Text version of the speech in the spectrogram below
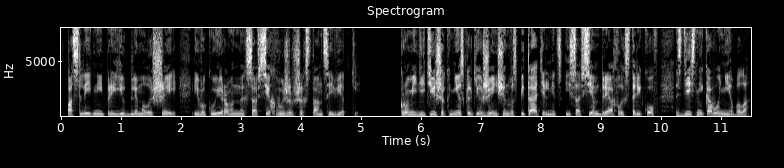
в последний приют для малышей, эвакуированных со всех выживших станций ветки. Кроме детишек, нескольких женщин-воспитательниц и совсем дряхлых стариков, здесь никого не было.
